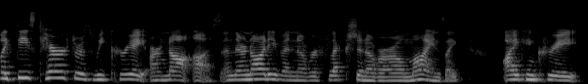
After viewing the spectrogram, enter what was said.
like these characters we create are not us, and they're not even a reflection of our own minds. Like I can create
